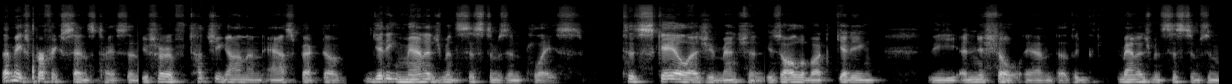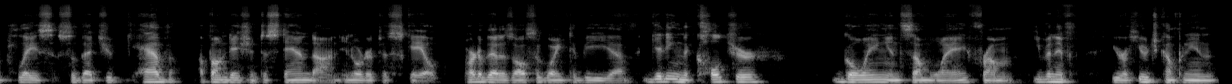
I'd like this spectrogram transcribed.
That makes perfect sense tyson. You're sort of touching on an aspect of getting management systems in place. To scale as you mentioned is all about getting the initial and uh, the management systems in place so that you have a foundation to stand on in order to scale. Part of that is also going to be uh, getting the culture going in some way from even if you're a huge company in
